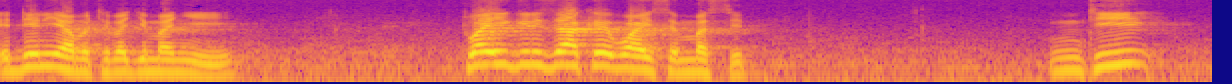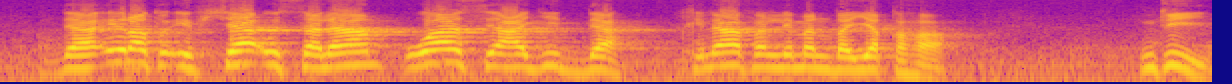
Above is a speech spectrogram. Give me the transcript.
eddiini yaabwe tebagimanyi. Twayigirizaako ebwayise mu masjid nti dairatu ifshau salaam wasia jidda khilafan liman dayakaha nti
